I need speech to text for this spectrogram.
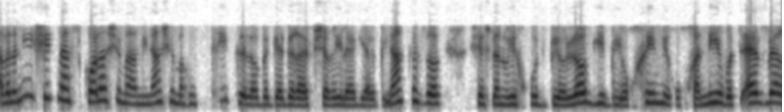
אבל אני אישית מהאסכולה שמאמינה שמהותית זה לא בגדר האפשרי להגיע לבינה כזאת, שיש לנו ייחוד ביולוגי, ביוכימי, רוחני, וואטאבר.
